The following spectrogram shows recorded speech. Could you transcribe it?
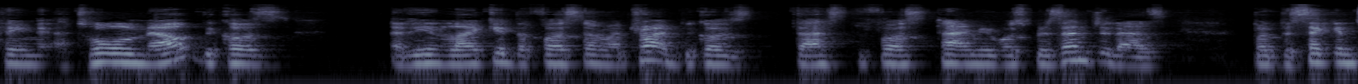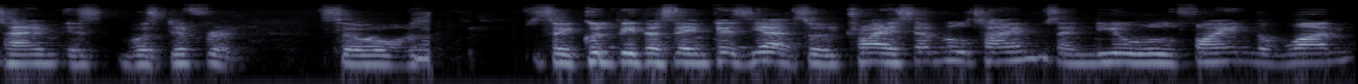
thing at all now because I didn't like it the first time I tried because that's the first time it was presented as, but the second time is was different. So so it could be the same case, yeah. So try several times and you will find the one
